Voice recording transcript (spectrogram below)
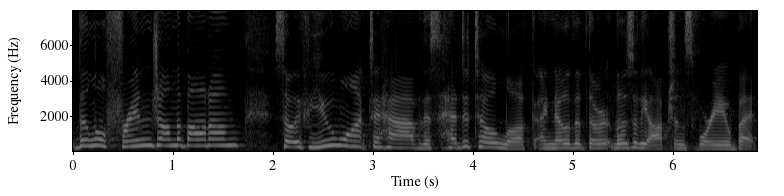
The little fringe on the bottom. So if you want to have this head to toe look, I know that there, those are the options for you, but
